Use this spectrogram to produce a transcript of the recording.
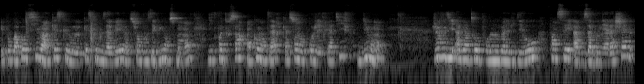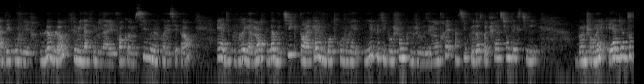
Et pourquoi pas aussi, ben, qu'est-ce que, qu'est-ce que vous avez euh, sur vos aiguilles en ce moment? Dites-moi tout ça en commentaire, quels sont vos projets créatifs du moment. Je vous dis à bientôt pour de nouvelles vidéos. Pensez à vous abonner à la chaîne, à découvrir le blog feminafeminae.com si vous ne le connaissez pas, et à découvrir également la boutique dans laquelle vous retrouverez les petits pochons que je vous ai montrés ainsi que d'autres créations textiles. Bonne journée et à bientôt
